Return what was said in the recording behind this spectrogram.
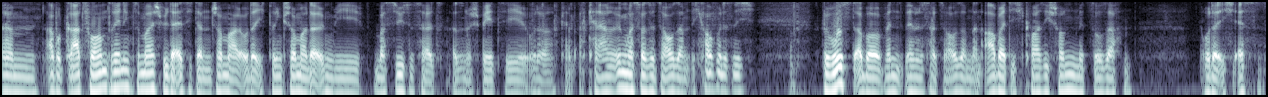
Ähm, aber gerade vor dem Training zum Beispiel, da esse ich dann schon mal oder ich trinke schon mal da irgendwie was Süßes halt. Also eine Spezi oder kein, ach, keine Ahnung, irgendwas, was wir zu Hause haben. Ich kaufe mir das nicht bewusst, aber wenn, wenn wir das halt zu Hause haben, dann arbeite ich quasi schon mit so Sachen. Oder ich esse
